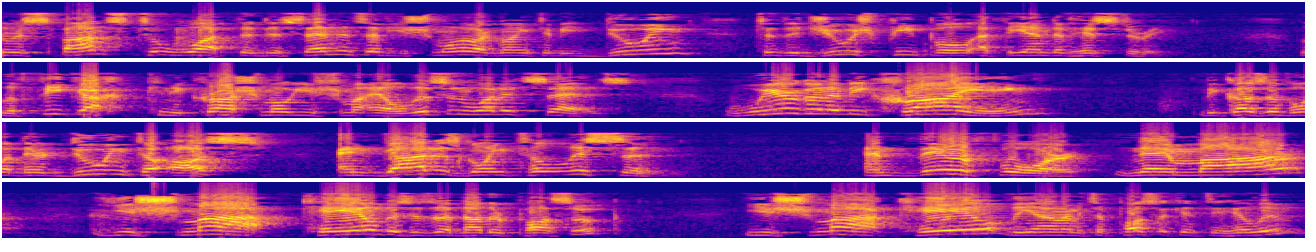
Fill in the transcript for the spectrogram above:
response to what the descendants of Yishmael are going to be doing to the Jewish people at the end of history. Listen what it says. We're going to be crying because of what they're doing to us, and God is going to listen. And therefore, Ne'mar Yishma this is another pasuk. Yishma Kale, V'yanam, it's a pasuk in Tehillim.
